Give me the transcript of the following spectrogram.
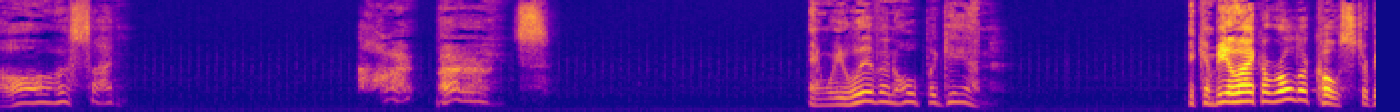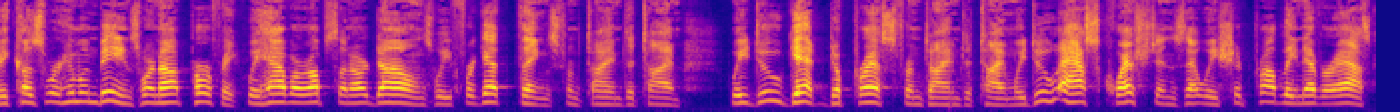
all of a sudden, the heart burns. And we live in hope again. It can be like a roller coaster because we're human beings. We're not perfect. We have our ups and our downs. We forget things from time to time. We do get depressed from time to time. We do ask questions that we should probably never ask.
